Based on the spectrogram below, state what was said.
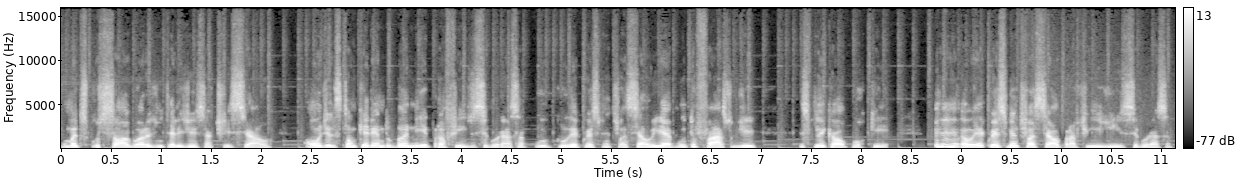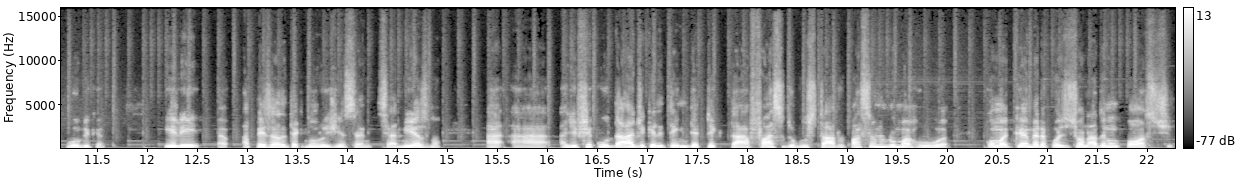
uma discussão agora de inteligência artificial, onde eles estão querendo banir para fins de segurança pública o reconhecimento facial. E é muito fácil de explicar o porquê. O reconhecimento facial para fins de segurança pública, ele, apesar da tecnologia ser, ser a mesma, a, a, a, dificuldade que ele tem em detectar a face do Gustavo passando numa rua com uma câmera posicionada num poste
